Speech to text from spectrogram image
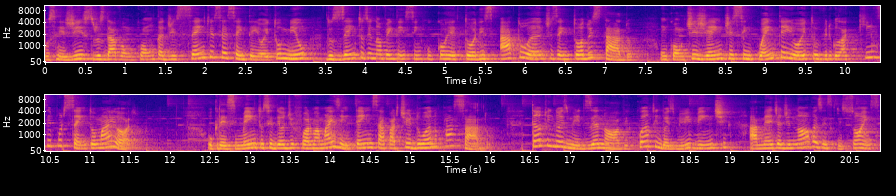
os registros davam conta de 168.295 corretores atuantes em todo o estado, um contingente 58,15% maior. O crescimento se deu de forma mais intensa a partir do ano passado. Tanto em 2019 quanto em 2020, a média de novas inscrições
